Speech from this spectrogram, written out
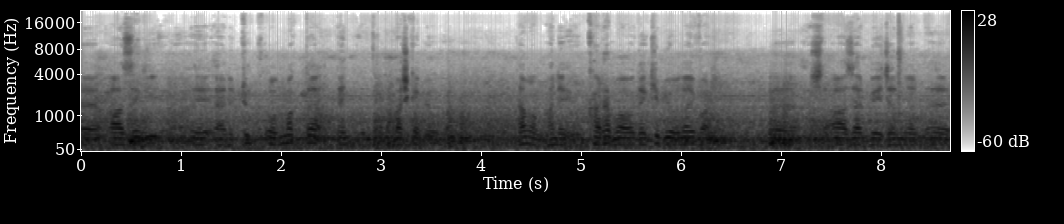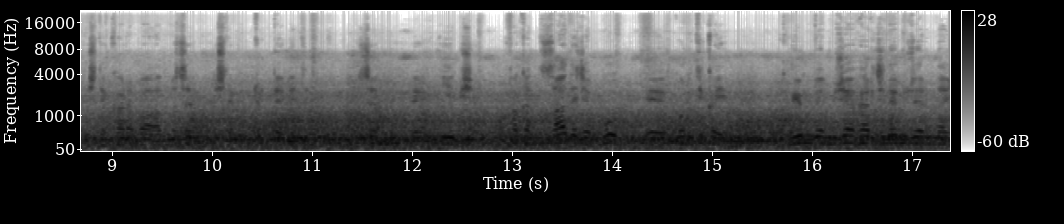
e, Azeri e, yani Türk olmak da en- başka bir olay. Tamam hani Karabağ'daki bir olay var. E, işte Azerbaycan'ın e, işte Karabağ alması, işte Türk devletinin kurulması e, iyi bir şey. Fakat sadece bu e, politikayı kuyum ve mücevhercilerin üzerinden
